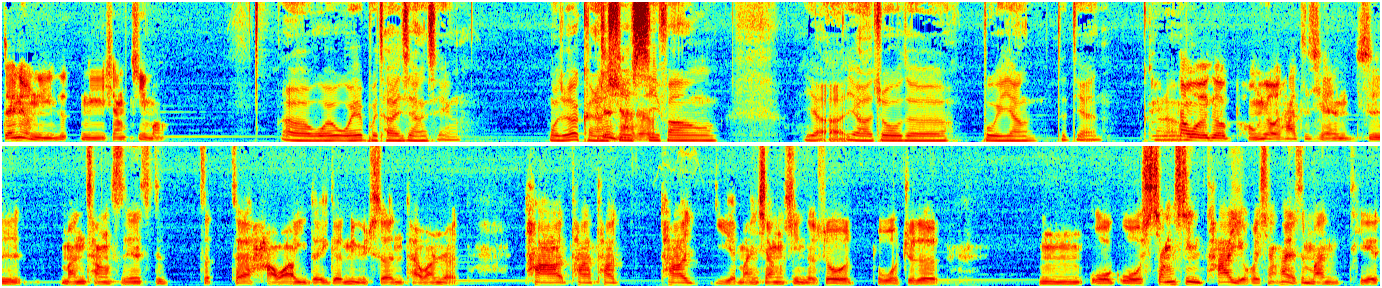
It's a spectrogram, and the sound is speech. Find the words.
Daniel，你你相信吗？呃，我我也不太相信，我觉得可能是西方亚亚洲的不一样的点，可能那我有一个朋友，他之前是蛮长时间是在在夏威夷的一个女生，台湾人，她她她她也蛮相信的，所以我我觉得，嗯，我我相信她也会相，她也是蛮铁，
